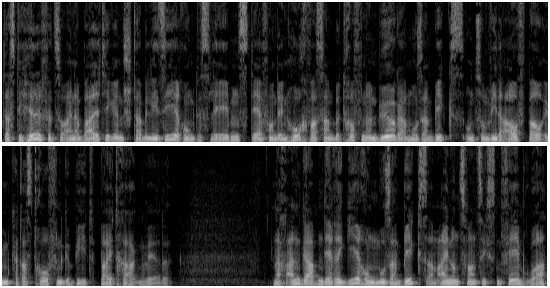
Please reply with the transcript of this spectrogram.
dass die Hilfe zu einer baldigen Stabilisierung des Lebens der von den Hochwassern betroffenen Bürger Mosambiks und zum Wiederaufbau im Katastrophengebiet beitragen werde. Nach Angaben der Regierung Mosambiks am 21. Februar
